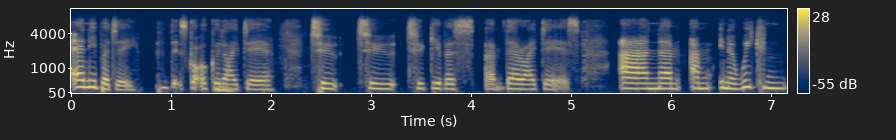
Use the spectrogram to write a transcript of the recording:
anybody that's got a good Mm. idea to to to give us um, their ideas and um, and you know we can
